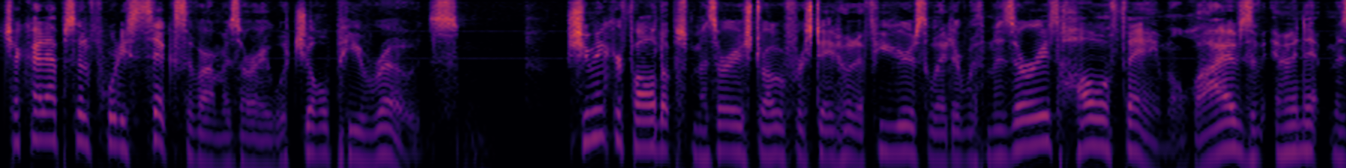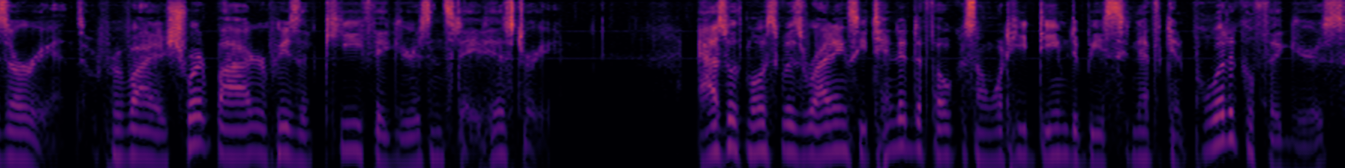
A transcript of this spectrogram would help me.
check out episode 46 of Our Missouri with Joel P. Rhodes. Shoemaker followed up Missouri's struggle for statehood a few years later with Missouri's Hall of Fame, Lives of Eminent Missourians, which provided short biographies of key figures in state history. As with most of his writings, he tended to focus on what he deemed to be significant political figures,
